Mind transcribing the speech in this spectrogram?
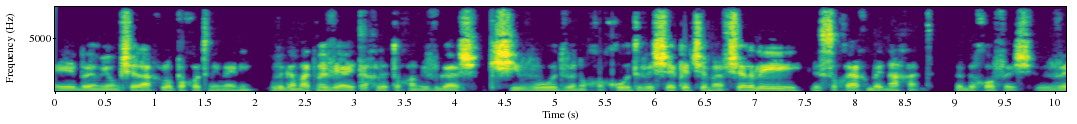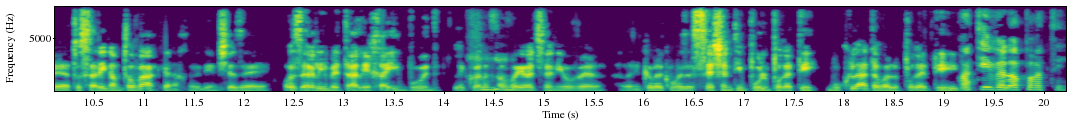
אה, ביום יום שלך, לא פחות ממני, וגם את מביאה איתך לתוך המפגש קשיבות ונוכחות ושקט שמאפשר לי לשוחח בנחת. ובחופש, ואת עושה לי גם טובה, כי אנחנו יודעים שזה עוזר לי בתהליך העיבוד לכל החוויות שאני עובר, אז אני מקבל כמו איזה סשן טיפול פרטי, מוקלט אבל פרטי. פרטי ולא פרטי.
